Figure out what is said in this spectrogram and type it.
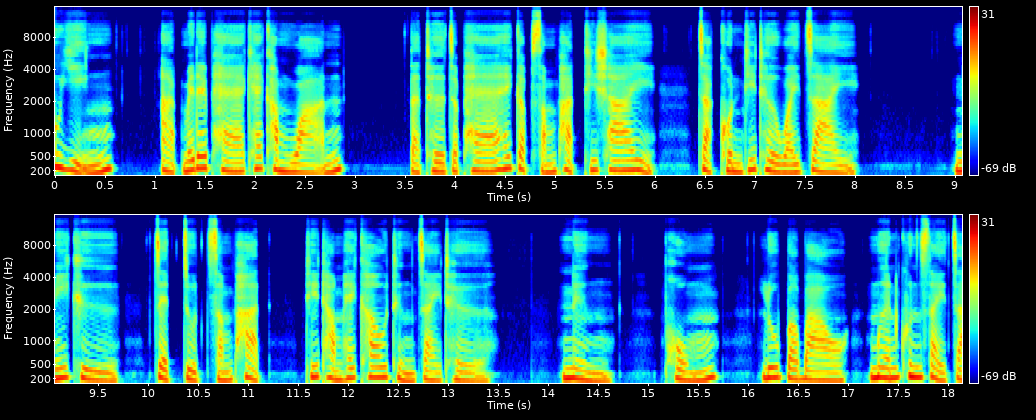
ผู้หญิง อาจไม่ได้แพ้แค่คำหวาน แต่เธอจะแพ้ให้กับสัมผัสที่ใช่ จากคนที่เธอไว้ใจ นี่คือเจ็ดจุดสัมผัสที่ทำให้เข้าถึงใจเธอ 1. ผม ลูบเบาๆ เหมือนคุณใส่ใจ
